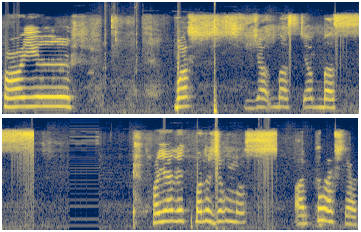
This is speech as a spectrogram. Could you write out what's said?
Hayır. Bas. Can bas. Can bas. Hayalet bana can bas. Arkadaşlar.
